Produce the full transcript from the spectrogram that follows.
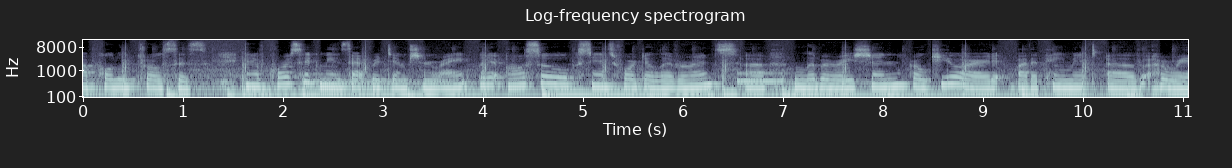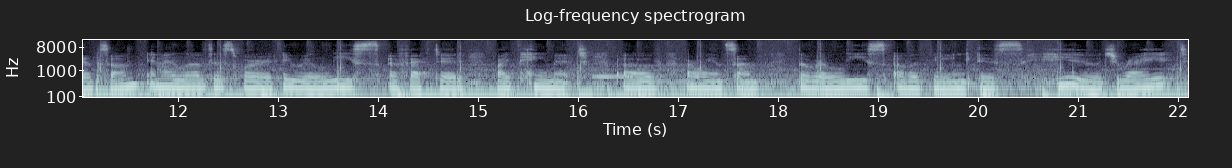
apolutrosis. And of course, it means that redemption, right? But it also stands for deliverance, uh, liberation procured by the payment of a ransom. And I love this word, a release affected by payment of a ransom. The release of a thing is huge, right?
